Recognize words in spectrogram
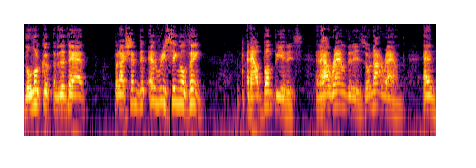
the look of, that they have. But Hashem did every single thing. And how bumpy it is. And how round it is, or not round. And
